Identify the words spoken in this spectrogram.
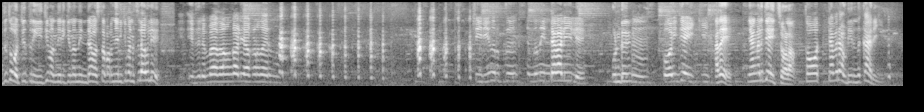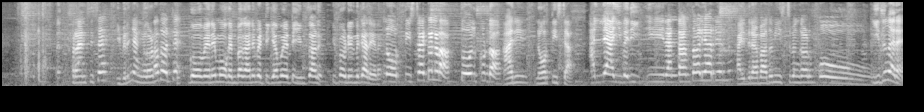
അത് തോറ്റ് ത്രീ ജി വന്നിരിക്കുന്ന നിന്റെ അവസ്ഥ പറഞ്ഞ എനിക്ക് മനസ്സിലാവൂലേ? ഇതിലും ഭേദം കളിയാക്കണതായിരുന്നു. ചിരി നിർത്ത്. ഇന്ന് നിന്റെ കളിയില്ലേ? ഉണ്ട്. പോയി ജയിക്ക്. അതെ ഞങ്ങൾ ജയിച്ചോളാം. തോറ്റവർ അവിടെ ഇരുന്ന് കരയും. ഫ്രാൻസിസെ ഇവർ ഞങ്ങളോടാ തോറ്റ. ഗോവനെ മോഹൻ ബഗാനും വെട്ടിക്കാൻ പോയ ടീംസ് ആണ് ഇപ്പൊ അവിടെ ഇരുന്ന് കരയണേ. നോർത്ത് ഈസ്റ്റ് ആയിട്ടല്ലടാ തോൽക്കുണ്ടാ? ആര്? നോർത്ത് ഈസ്റ്റാ അല്ല ഇവർ ഈ രണ്ടാമത്തെ കളി ആരുടെയായിരുന്നു ഹൈദരാബാദും ഈസ്റ്റ് ബംഗാളും ഓ. ഇതുവരെ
